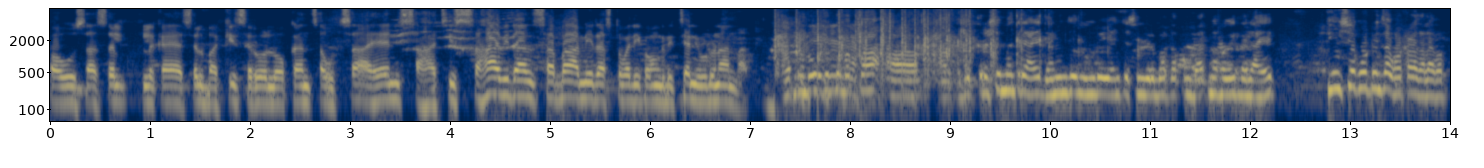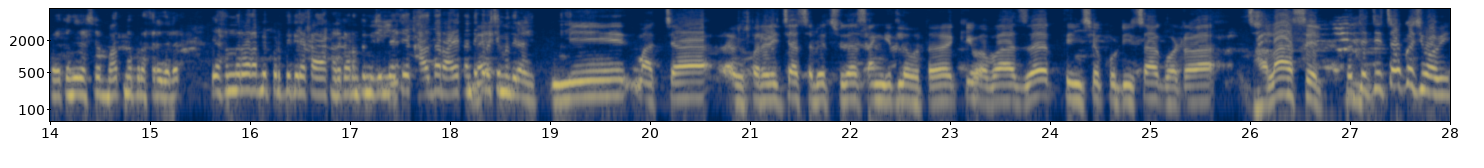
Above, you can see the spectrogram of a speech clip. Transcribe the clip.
पाऊस असेल कुठलं काय असेल बाकी सर्व लोकांचा उत्साह आहे आणि सहाची सहा विधानसभा आम्ही राष्ट्रवादी काँग्रेसच्या निवडून आणणार. आपण बघू शकतो बाप्पा कृषी मंत्री आहेत धनंजय मुंडे यांच्या संदर्भात आपण बातम्या बघितलेल्या आहेत. तीनशे कोटींचा घोटाळा झाला बाप्पा एकंदरीत अशा बातम्या प्रसारित झाल्यात. या संदर्भात आपली प्रतिक्रिया काय असणार? कारण तुम्ही जिल्ह्याचे खासदार आहेत आणि ते कृषी मंत्री आहेत. मी मागच्या परळीच्या सभेत सुद्धा सांगितलं होतं की बाबा जर तीनशे कोटीचा घोटाळा झाला असेल तर त्याची चौकशी व्हावी.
